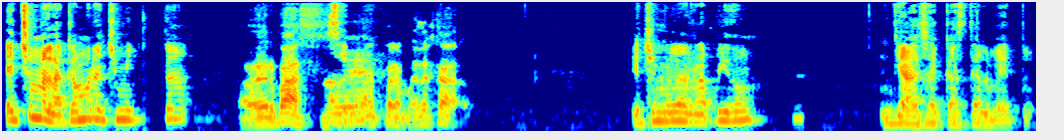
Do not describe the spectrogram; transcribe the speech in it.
échame la cámara, chimita, A ver, vas. A Sí, ver. Espérame, deja. échamela rápido. Ya sacaste al Beto.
